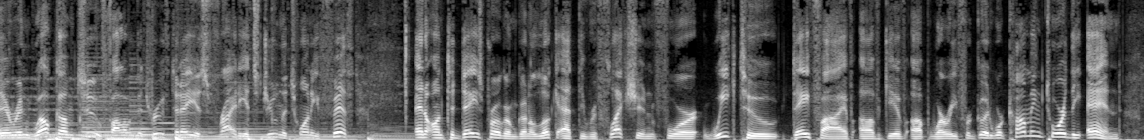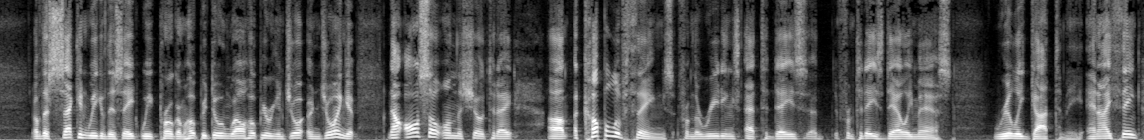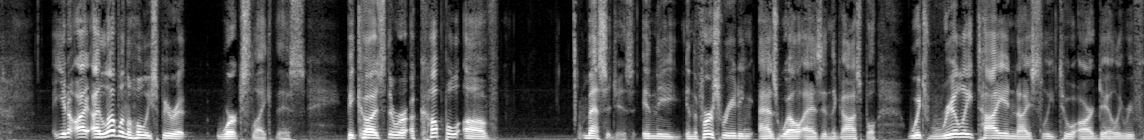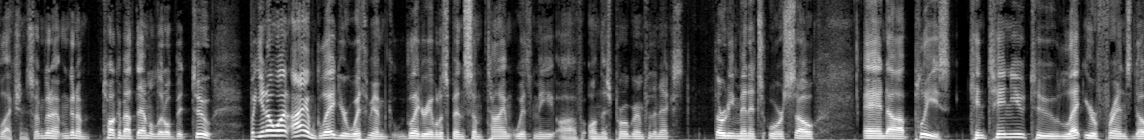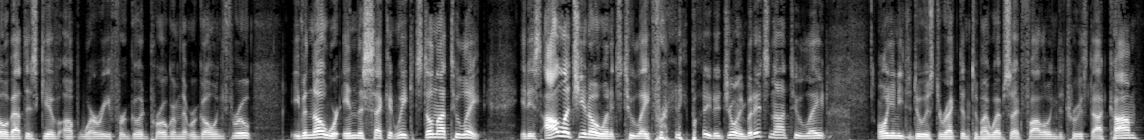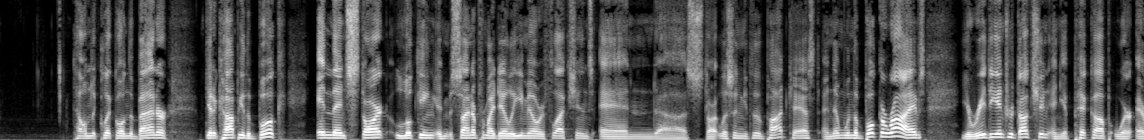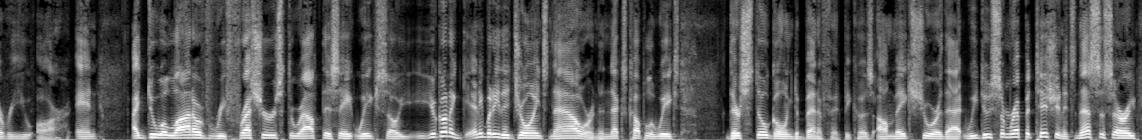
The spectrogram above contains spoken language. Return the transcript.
There, and welcome to Following the Truth. Today is Friday, it's June the 25th. And on today's program, I'm going to look at the reflection for week two, day five of Give Up Worry for Good. We're coming toward the end of the second week of this eight week program. Hope you're doing well. Hope you're enjoy- enjoying it. Now, also on the show today, um, a couple of things from the readings at today's uh, from today's daily mass really got to me, and I think you know I, I love when the Holy Spirit works like this because there were a couple of messages in the in the first reading as well as in the gospel which really tie in nicely to our daily reflection so i'm going to i'm going to talk about them a little bit too. But you know what? I am glad you're with me. I'm glad you're able to spend some time with me uh, on this program for the next 30 minutes or so. And uh, please continue to let your friends know about this give up worry for good program that we're going through even though we're in the second week it's still not too late it is. I'll let you know when it's too late for anybody to join, but it's not too late. All you need to do is direct them to my website, followingthetruth.com. Tell them to click on the banner, get a copy of the book, and then start looking and sign up for my daily email reflections and uh, start listening to the podcast. And then when the book arrives, you read the introduction and you pick up wherever you are. And I do a lot of refreshers throughout this eight weeks. So you're going to, anybody that joins now or in the next couple of weeks, they're still going to benefit because I'll make sure that we do some repetition. It's necessary.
